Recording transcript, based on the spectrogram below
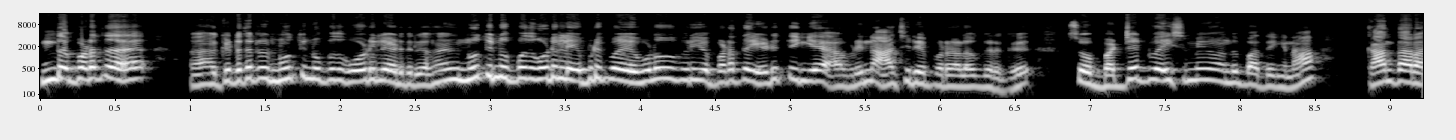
இந்த படத்தை கிட்டத்தட்ட நூற்றி முப்பது கோடியில் எடுத்திருக்காங்க. நூற்றி முப்பது கோடியில் எப்படி இப்போ எவ்வளோ பெரிய படத்தை எடுத்தீங்க அப்படின்னு ஆச்சரியப்படுற அளவுக்கு இருக்குது ஸோ பட்ஜெட் வைஸுமே வந்து பார்த்திங்கன்னா காந்தாரா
